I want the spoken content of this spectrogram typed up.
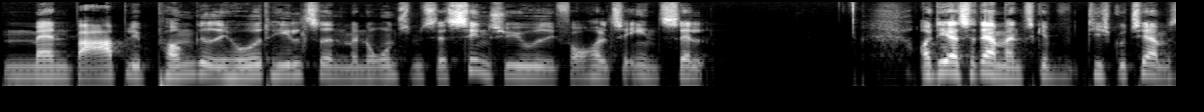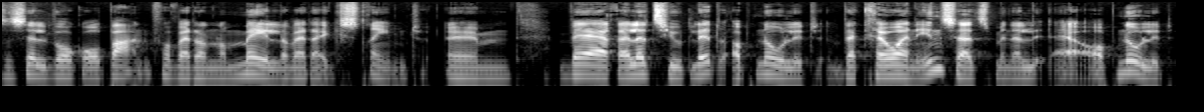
man bare blive punket i hovedet hele tiden med nogen, som ser sindssyge ud i forhold til ens selv. Og det er altså der, man skal diskutere med sig selv, hvor går barn for, hvad der er normalt og hvad der er ekstremt. Øhm, hvad er relativt let opnåeligt? Hvad kræver en indsats, men er, er opnåeligt?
